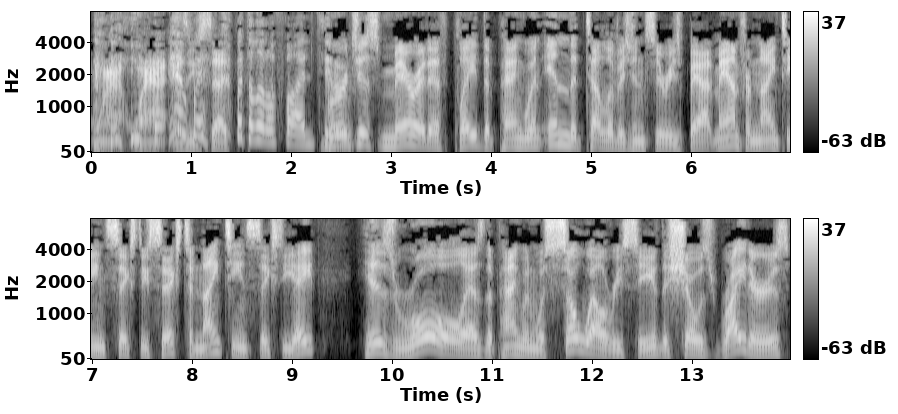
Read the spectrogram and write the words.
wah, wah, as he with, said. with a little fun too. Burgess Meredith played the Penguin in the television series Batman from 1966 to 1968. His role as the Penguin was so well received, the show's writers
